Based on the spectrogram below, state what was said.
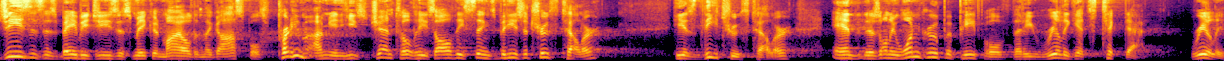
Jesus is baby Jesus, meek and mild in the Gospels. Pretty, I mean, he's gentle, he's all these things, but he's a truth teller. He is the truth teller. And there's only one group of people that he really gets ticked at, really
